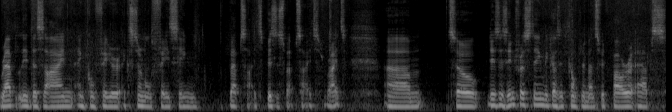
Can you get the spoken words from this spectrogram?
rapidly design and configure external-facing websites, business websites, right? Um, so this is interesting because it complements with Power Apps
